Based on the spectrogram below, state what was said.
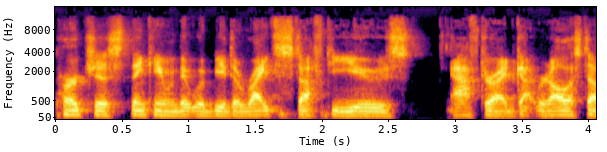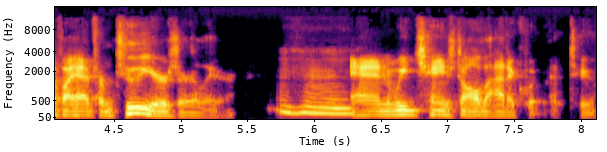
purchased, thinking that would be the right stuff to use after I'd got rid of all the stuff I had from two years earlier. Mm-hmm. And we changed all that equipment too.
